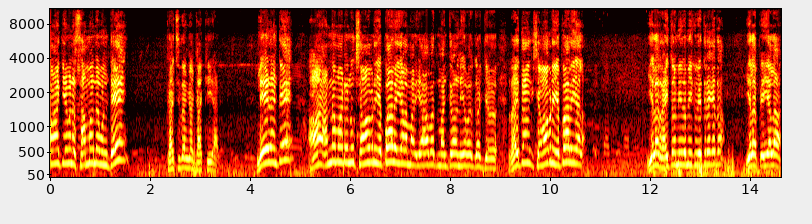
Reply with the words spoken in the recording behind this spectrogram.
మాకేమైనా సంబంధం ఉంటే ఖచ్చితంగా కక్కియాలి లేదంటే ఆ అన్నమాట నువ్వు క్షమాపణ చెప్పాలి ఇవాళ యావత్ మంత్రాల నియోజక రైతానికి క్షమాపణ చెప్పాలి ఇవాళ. ఇలా రైతుల మీద మీకు వ్యతిరేకత ఇలా ఇలా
